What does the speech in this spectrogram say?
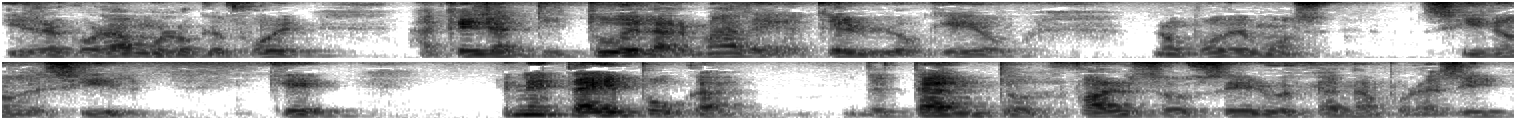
y recordamos lo que fue aquella actitud de la Armada y aquel bloqueo, no podemos sino decir que en esta época de tantos falsos héroes que andan por allí,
